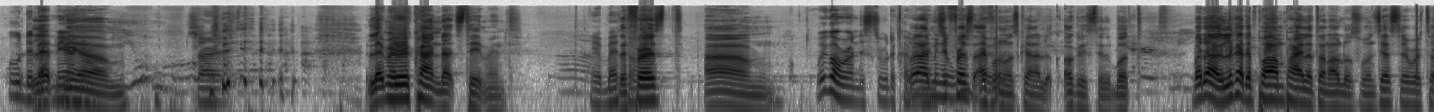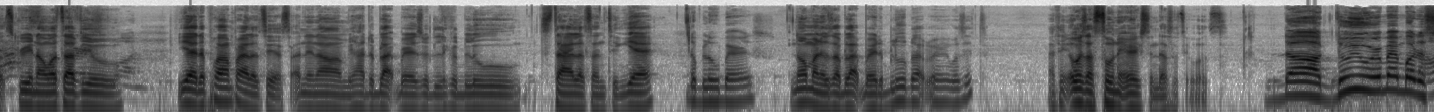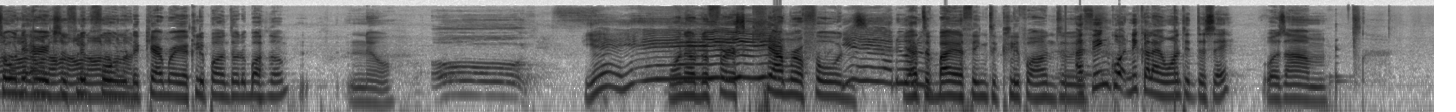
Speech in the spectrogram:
Who did Let that? me Mary? um. Sorry. Let me recant that statement. Yeah, better. The first um We're gonna run this through the Well, I mean, the condenser. first iPhone was kind of look ugly still, but but uh, look at the Palm Pilot on all those phones. Yes, they were touch screen and what have you. Yeah, the Palm Pilots, yes, and then um, you had the Blackberries with the little blue stylus and thing. Yeah, the blueberries. no man, it was a Blackberry. The blue Blackberry was it? I think it was a Sony Ericsson. That's what it was. Dog, do you remember the Hold Sony on, Ericsson on, flip on, phone with the camera you clip onto the bottom? No. Oh, Yeah, yeah. One of the first yeah, yeah, camera phones. Yeah, yeah, I do. You I had to buy a thing to clip onto it. I think what Nikolai wanted to say was um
